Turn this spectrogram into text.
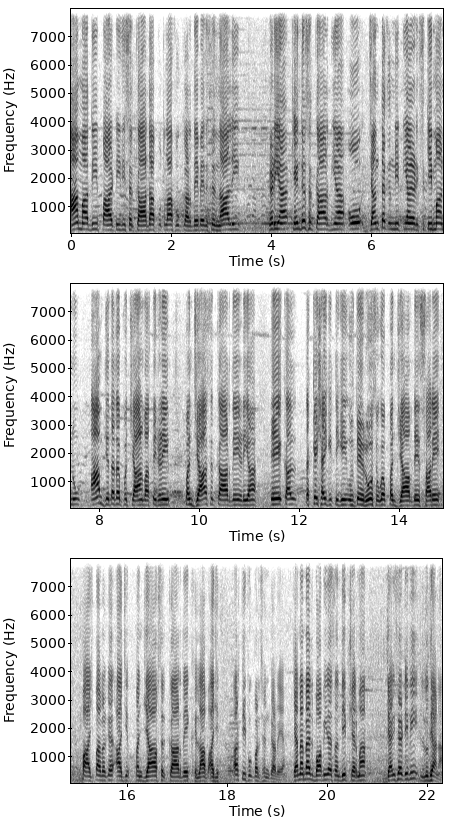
ਆਮ ਆਦਮੀ ਪਾਰਟੀ ਦੀ ਸਰਕਾਰ ਦਾ ਪੁਤਲਾ ਫੂਕ ਕਰਦੇ ਪਏ ਇਸ ਦੇ ਨਾਲ ਹੀ ਜਿਹੜੀਆਂ ਕੇਂਦਰ ਸਰਕਾਰ ਦੀਆਂ ਉਹ ਜਨਤਕ ਨੀਤੀਆਂ, ਜਿਹੜੀ ਸਕੀਮਾਂ ਨੂੰ ਆਮ ਜਨਤਾ ਤੱਕ ਪਹੁੰਚਾਉਣ ਵਾਸਤੇ ਜਿਹੜੀ ਪੰਜਾਬ ਸਰਕਾਰ ਦੇ ਜਿਹੜੀਆਂ ਇਹ ਕੱਲ ਧੱਕੇਸ਼ਾਹੀ ਕੀਤੀ ਗਈ ਉਸ ਦੇ ਰੋਸ ਹੋਗਾ ਪੰਜਾਬ ਦੇ ਸਾਰੇ ਭਾਜਪਾ ਵਰਕਰ ਅੱਜ ਪੰਜਾਬ ਸਰਕਾਰ ਦੇ ਖਿਲਾਫ ਅੱਜ ਅਰਥੀ ਫੂਕ ਪ੍ਰਦਰਸ਼ਨ ਕਰ ਰਹੇ ਆ। ਕੈਮਰਾਮੈਨ ਬੌਬੀ ਨਾਲ ਸੰਦੀਪ ਸ਼ਰਮਾ ਡੈਨੀਫਰ ਟੀਵੀ, ਲੁਧਿਆਣਾ।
